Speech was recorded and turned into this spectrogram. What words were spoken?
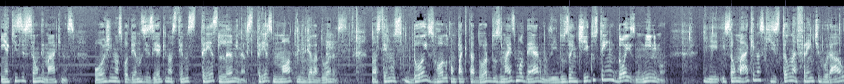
em aquisição de máquinas. Hoje nós podemos dizer que nós temos três lâminas, três motoniveladoras. Nós temos dois rolo compactador dos mais modernos e dos antigos tem dois no mínimo. E, e são máquinas que estão na frente rural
